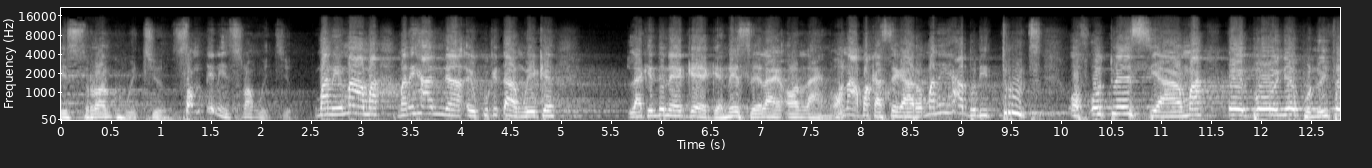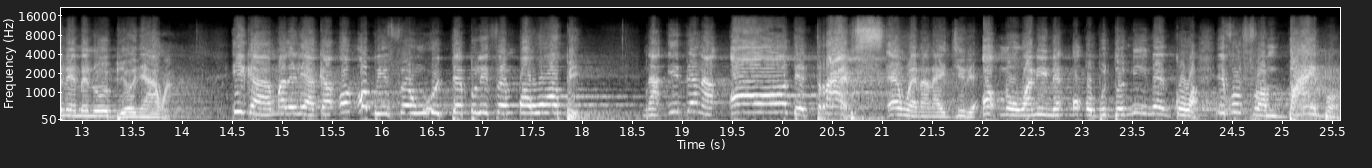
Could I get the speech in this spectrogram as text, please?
is wrong with you. Something is wrong with you. Mana ime ama mana ihe a na-ekwukịta nwee ike like ndị na-ege ege na-esoyela anyị online. Ọ na-agbakasị gị arụ. Mana ihe bụ the truth of otu esi ama ebe onye kwuru ife na-eme n'obi onye anwa. Ị ga-amalili aka ọ ọ bụ ife mwute bụrụ ife mgbawa obi na ịbịa na all the tribes enwe na Nigeria ọ- n'ụwa niile obodo niile nke ụwa even from Bible.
